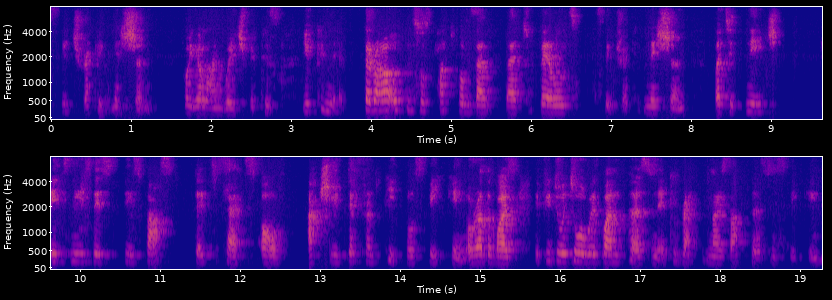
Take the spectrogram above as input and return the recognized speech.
speech recognition for your language because you can. There are open source platforms out there to build speech recognition, but it needs it needs this these vast data sets of actually different people speaking, or otherwise, if you do it all with one person, it will recognize that person speaking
